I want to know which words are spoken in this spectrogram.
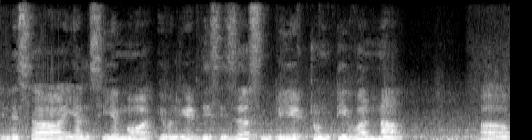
In this uh, LCM uh, you will get this is uh, simply a 21 uh, uh,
